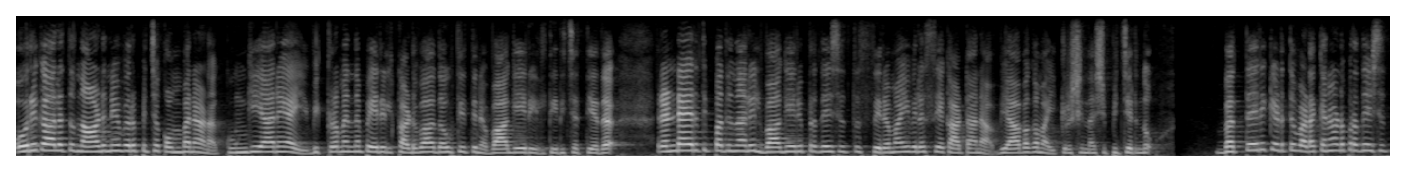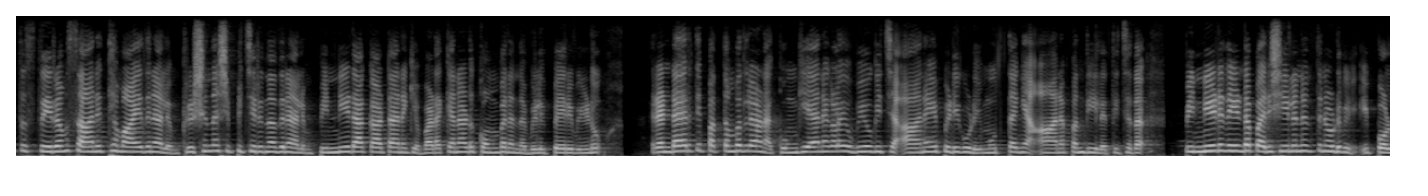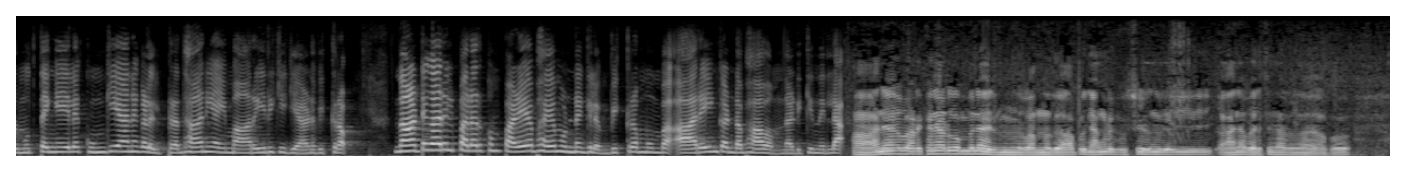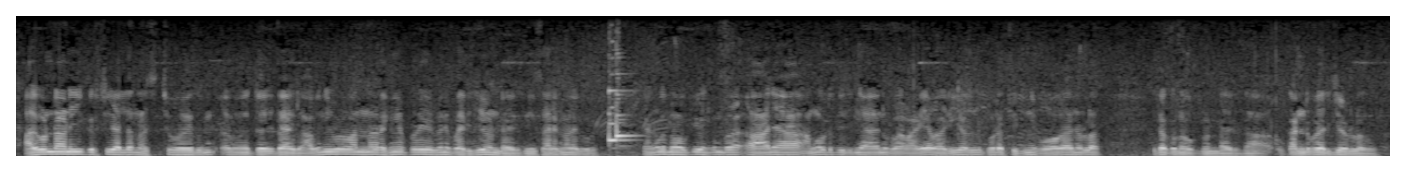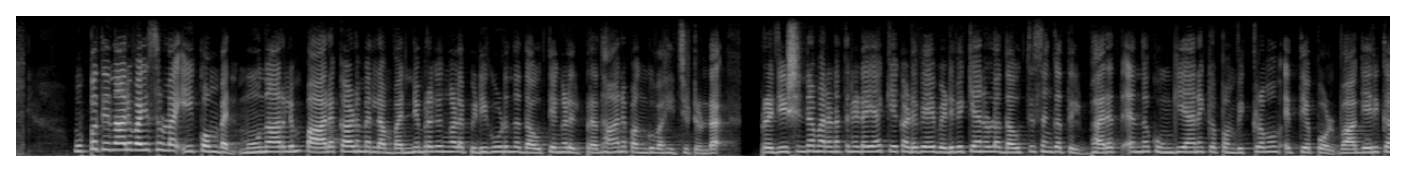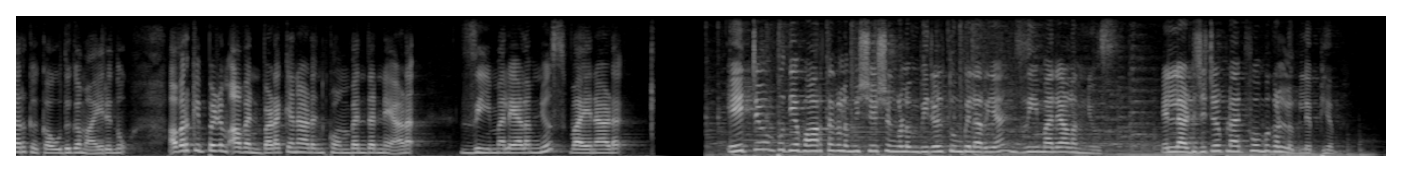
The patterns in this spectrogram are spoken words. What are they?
ഒരു കാലത്ത് നാടിനെ വിറപ്പിച്ച കൊമ്പനാണ് കുങ്കിയാനയായി വിക്രം എന്ന പേരിൽ കടുവാ ദൗത്യത്തിന് വാഗേരിയിൽ തിരിച്ചെത്തിയത്. രണ്ടായിരത്തി പതിനാലിൽ വാഗേരി പ്രദേശത്ത് സ്ഥിരമായി വിലസിയ കാട്ടാന വ്യാപകമായി കൃഷി നശിപ്പിച്ചിരുന്നു. ബത്തേരിക്കടുത്ത് വടക്കനാട് പ്രദേശത്ത് സ്ഥിരം സാന്നിധ്യമായതിനാലും കൃഷി നശിപ്പിച്ചിരുന്നതിനാലും പിന്നീട് ആ കാട്ടാനയ്ക്ക് വടക്കനാട് കൊമ്പൻ എന്ന വിളിപ്പേര് വീണു. രണ്ടായിരത്തി പത്തൊമ്പതിലാണ് കുങ്കിയാനകളെ ഉപയോഗിച്ച് ആനയെ പിടികൂടി മുത്തങ്ങ ആനപ്പന്തിയിലെത്തിച്ചത്. പിന്നീട് നീണ്ട പരിശീലനത്തിനൊടുവിൽ ഇപ്പോൾ മുത്തങ്ങയിലെ കുങ്കിയാനകളിൽ പ്രധാനിയായി മാറിയിരിക്കുകയാണ് വിക്രം. നാട്ടുകാരിൽ പലർക്കും പഴയ ഭയമുണ്ടെങ്കിലും വിക്രം മുമ്പ് ആരെയും കണ്ട ഭാവം നടിക്കുന്നില്ല. ആന വടക്കനാട് കൊമ്പനായിരുന്നു വന്നത്. അപ്പൊ ഞങ്ങളുടെ കൃഷി ഈ ആന വലച്ചു നടന്നത് അപ്പൊ അതുകൊണ്ടാണ് ഈ കൃഷിയെല്ലാം നശിച്ചു പോയതും മറ്റേ ഇതായത്. അവനിവിടെ വന്നിറങ്ങിയപ്പോഴേ ഇവന് പരിചയം ഉണ്ടായിരുന്നു ഈ സ്ഥലങ്ങളെ കുറിച്ച്. ഞങ്ങൾ നോക്കി നിൽക്കുമ്പോൾ ആന അങ്ങോട്ട് തിരിഞ്ഞ് അതിന് പഴയ വഴികളിൽ കൂടെ തിരിഞ്ഞു പോകാനുള്ള ഇതൊക്കെ നോക്കുന്നുണ്ടായിരുന്നു. കണ്ടു പരിചയമുള്ളത്. മുപ്പത്തിനാല് വയസ്സുള്ള ഈ കൊമ്പൻ മൂന്നാറിലും പാലക്കാടുമെല്ലാം വന്യമൃഗങ്ങളെ പിടികൂടുന്ന ദൗത്യങ്ങളിൽ പ്രധാന പങ്ക് വഹിച്ചിട്ടുണ്ട്. പ്രജീഷിന്റെ മരണത്തിനിടയാക്കിയ കടുവയെ വെടിവെക്കാനുള്ള ദൗത്യസംഘത്തിൽ ഭരത് എന്ന കുങ്കിയാനയ്ക്കൊപ്പം വിക്രമും എത്തിയപ്പോൾ വാഗേരിക്കാർക്ക് കൗതുകമായിരുന്നു. അവർക്കിപ്പോഴും അവൻ വടക്കനാടൻ കൊമ്പൻ തന്നെയാണ്. സി മലയാളം ന്യൂസ് വയനാട്. ഏറ്റവും പുതിയ വാർത്തകളും വിശേഷങ്ങളും വിരൽ തുമ്പിലറിയാൻ സി മലയാളം ന്യൂസ്. എല്ലാ ഡിജിറ്റൽ പ്ലാറ്റ്ഫോമുകളിലും ലഭ്യം.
